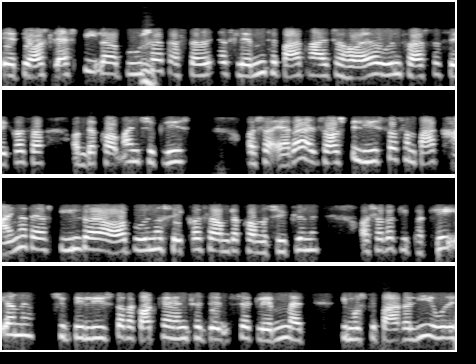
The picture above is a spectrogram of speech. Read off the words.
det er også lastbiler og busser, mm. der stadig er slemme til bare at dreje til højre, uden først at sikre sig, om der kommer en cyklist. Og så er der altså også bilister, som bare krænger deres bildøre op, uden at sikre sig, om der kommer cyklerne. Og så er der de parkerende bilister, der godt kan have en tendens til at glemme, at de måske bakker lige ud i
